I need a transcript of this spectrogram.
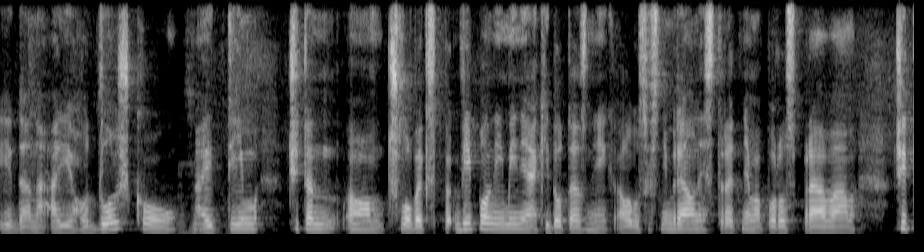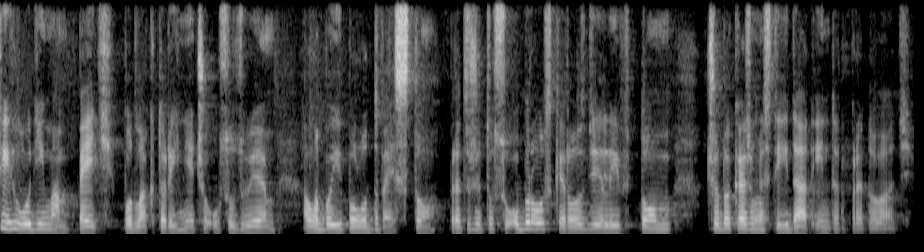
je daná aj jeho dĺžkou, uh-huh. aj tým, či ten um, človek sp- vyplní mi nejaký dotazník, alebo sa s ním reálne stretnem a porozprávam, či tých ľudí mám 5, podľa ktorých niečo usudzujem, alebo ich bolo 200, pretože to sú obrovské rozdiely v tom, čo dokážeme z tých dát interpretovať.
